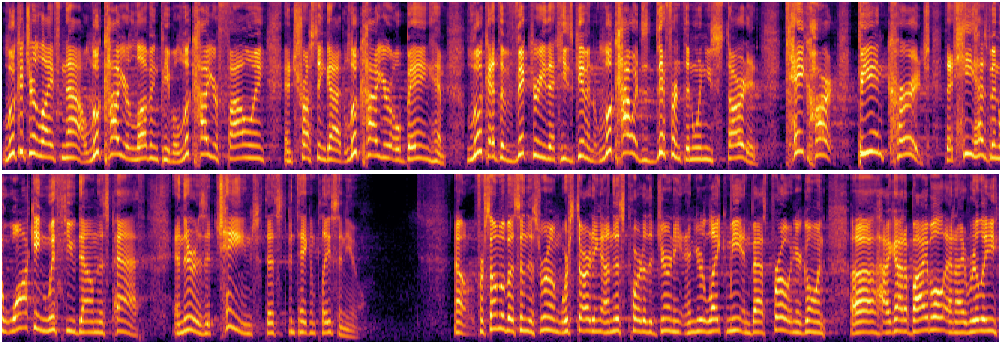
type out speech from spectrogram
Look at your life now. Look how you're loving people. Look how you're following and trusting God. Look how you're obeying Him. Look at the victory that He's given. Look how it's different than when you started. Take heart. Be encouraged that He has been walking with you down this path. And there is a change that's been taking place in you. Now, for some of us in this room, we're starting on this part of the journey, and you're like me in Bass Pro, and you're going, uh, I got a Bible, and I really,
